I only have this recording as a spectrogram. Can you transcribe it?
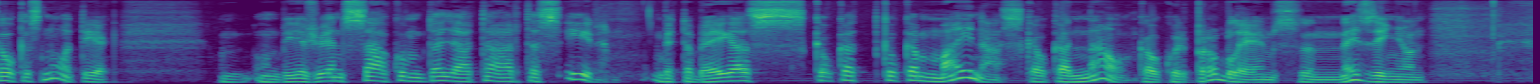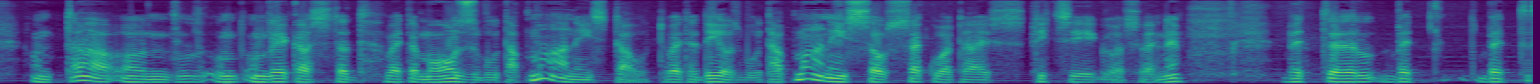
kaut kas notiek. Un, un bieži vien sākuma daļā tā ar tas ir, bet tā beigās kaut kā, kaut kā mainās, kaut kā nav, kaut kur ir problēmas un neziņa. Un, un tā, un, un, un liekas, tad, vai tā Mozus būtu apmānījis tautu, vai Dievs būtu apmānījis savus sekotājus ticīgos, vai ne? Bet, bet, bet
